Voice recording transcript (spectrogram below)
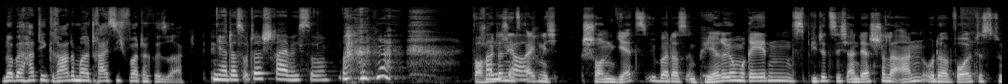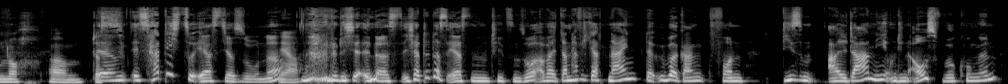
Und dabei hat die gerade mal 30 Wörter gesagt. Ja, das unterschreibe ich so. Wollen wir dann jetzt auch. eigentlich schon jetzt über das Imperium reden? Es bietet sich an der Stelle an oder wolltest du noch ähm, das? Ähm, es hatte ich zuerst ja so, ne? Ja. Wenn du dich erinnerst. Ich hatte das erst in Notizen so, aber dann habe ich gedacht, nein, der Übergang von diesem Aldani und den Auswirkungen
